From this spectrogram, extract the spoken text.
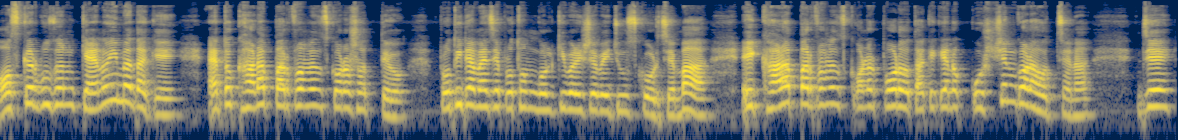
অস্কার বুজন কেনই বা তাকে এত খারাপ পারফরমেন্স করা সত্ত্বেও প্রতিটা ম্যাচে প্রথম গোলকিপার হিসেবে চুজ করছে বা এই খারাপ পারফরমেন্স করার পরও তাকে কেন কোশ্চেন করা হচ্ছে না যে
